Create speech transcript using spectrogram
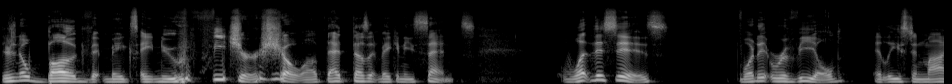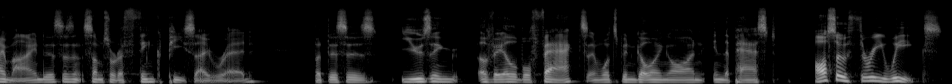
There's no bug that makes a new feature show up. That doesn't make any sense. What this is, what it revealed, at least in my mind, this isn't some sort of think piece I read, but this is using available facts and what's been going on in the past also 3 weeks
